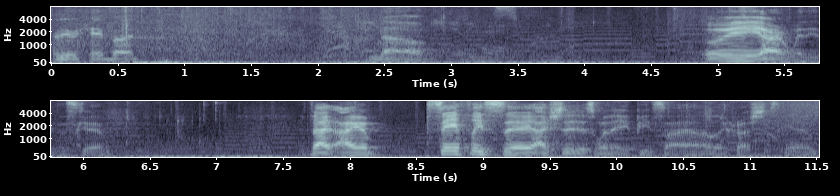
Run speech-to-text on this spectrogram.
Are you okay, bud? no, we aren't winning this game. That I safely say I should have just went AP Sion. I would have crushed this game.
